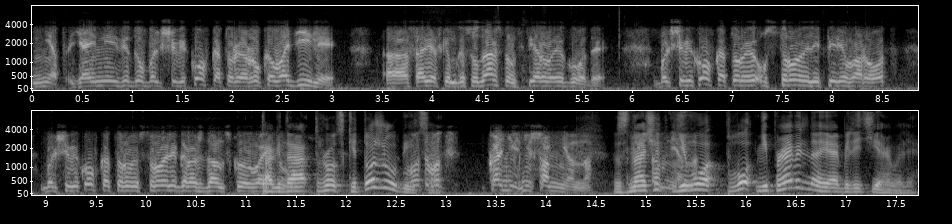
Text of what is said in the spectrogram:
нет, я имею в виду большевиков, которые руководили э, советским государством в первые годы. Большевиков, которые устроили переворот, большевиков, которые устроили гражданскую войну. Тогда Троцкий тоже вот, убийца? вот, конечно, несомненно. Значит, Несомненно. его пло- неправильно реабилитировали?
